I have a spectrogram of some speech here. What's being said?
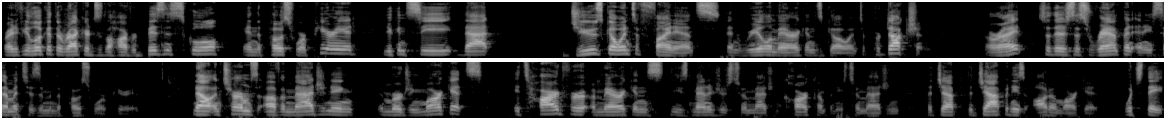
Right? If you look at the records of the Harvard Business School in the post-war period, you can see that Jews go into finance and real Americans go into production. All right? So there's this rampant anti Semitism in the post war period. Now, in terms of imagining emerging markets, it's hard for Americans, these managers, to imagine car companies, to imagine the, Jap- the Japanese auto market, which they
